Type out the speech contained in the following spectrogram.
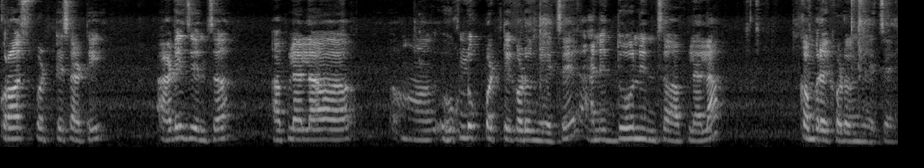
क्रॉस पट्टीसाठी अडीच इंच आपल्याला हुकलूक पट्टीकडून घ्यायचं आहे आणि दोन इंच आपल्याला कमरेकडून घ्यायचं. आहे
